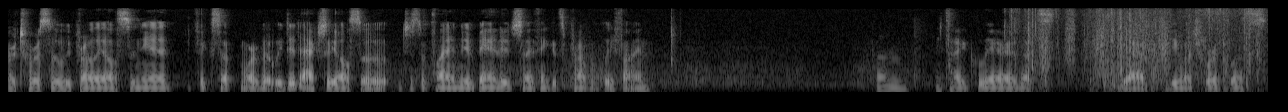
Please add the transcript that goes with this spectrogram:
Our torso we probably also need to fix up more, but we did actually also just apply a new bandage, so I think it's probably fine. Um anti-glare, that's yeah, pretty much worthless.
